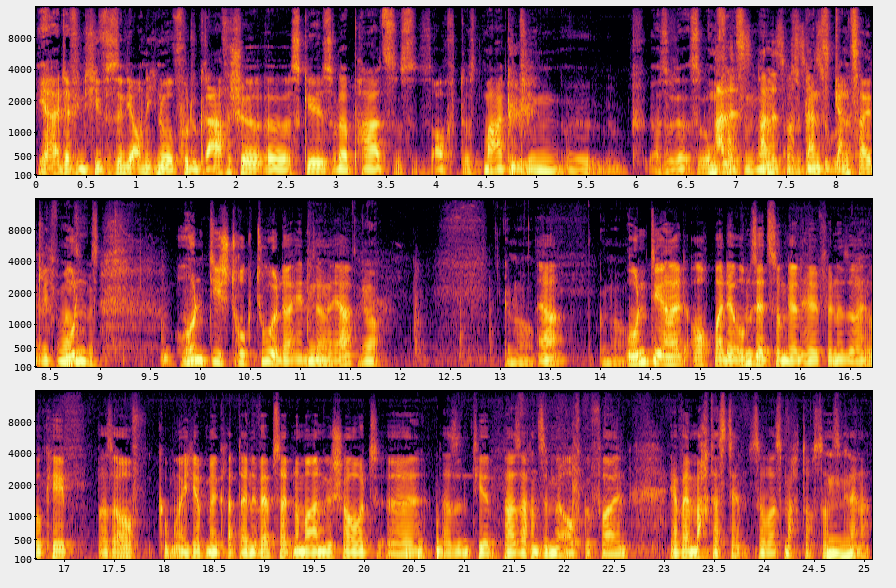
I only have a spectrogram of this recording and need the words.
Ja, definitiv. Es sind ja auch nicht nur fotografische äh, Skills oder Parts, es ist auch das Marketing, äh, also das ist umfassend, alles, ne? alles also ganz ganzheitlich, wenn man und, so will und die Struktur dahinter, mhm. ja. Ja. Genau. Ja. Genau. Und dir halt auch bei der Umsetzung dann hilft, wenn du sagst, okay, pass auf, guck mal, ich habe mir gerade deine Website nochmal angeschaut, äh, da sind hier ein paar Sachen sind mir aufgefallen. Ja, wer macht das denn? Sowas macht doch sonst mhm. keiner.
